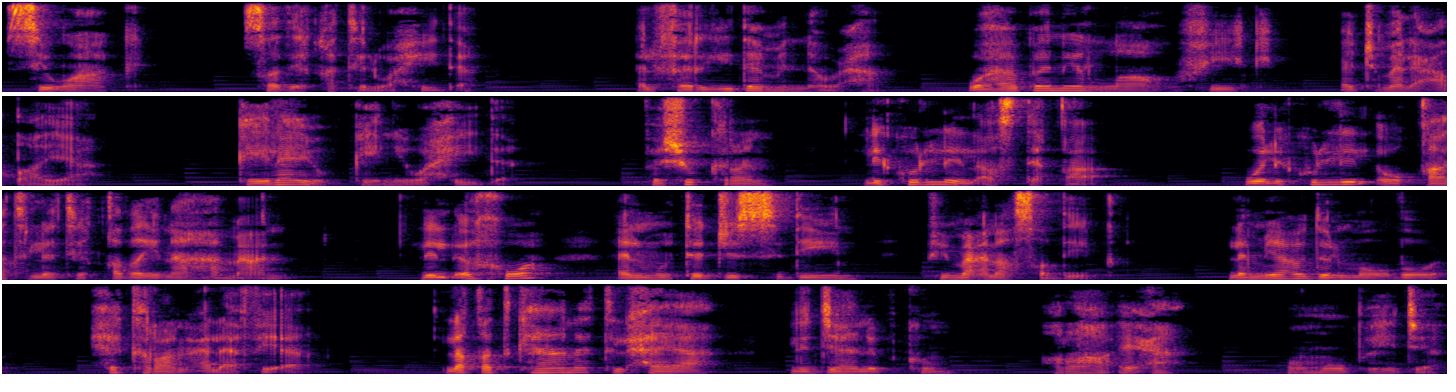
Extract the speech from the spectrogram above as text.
سواك صديقتي الوحيدة. الفريدة من نوعها. وهبني الله فيك أجمل عطاياه كي لا يبقيني وحيدة. فشكرا لكل الأصدقاء ولكل الأوقات التي قضيناها معا. للإخوة المتجسدين في معنى صديق. لم يعد الموضوع حكرا على فئة. لقد كانت الحياة لجانبكم رائعة ومبهجة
